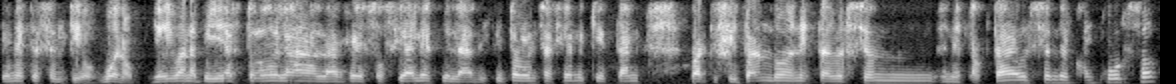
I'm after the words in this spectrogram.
en este sentido. Bueno, y ahí van a pillar todas las redes sociales de las distintas organizaciones que están participando en esta versión, en esta octava versión del concurso.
